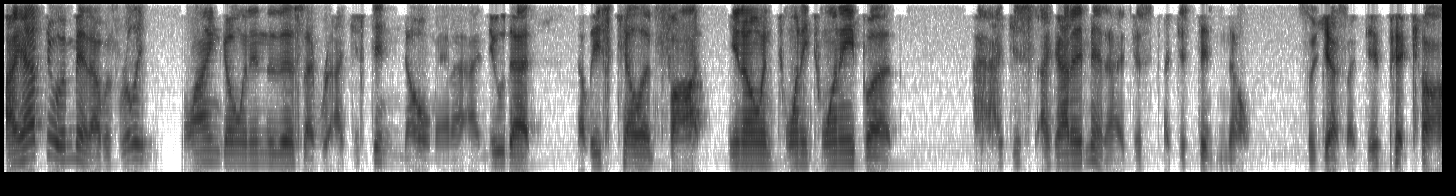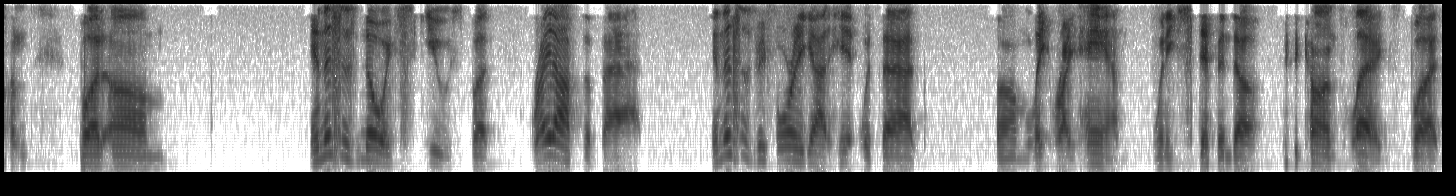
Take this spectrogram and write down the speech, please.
I have to admit, I was really blind going into this. I I just didn't know, man. I, I knew that at least Kell had fought you know, in 2020, but I just, I gotta admit, I just, I just didn't know. So yes, I did pick on, but, um, and this is no excuse, but right off the bat, and this is before he got hit with that um, late right hand when he stiffened up Khan's legs, but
